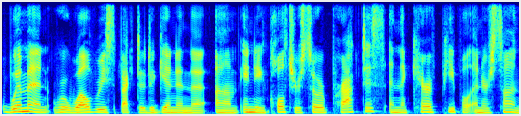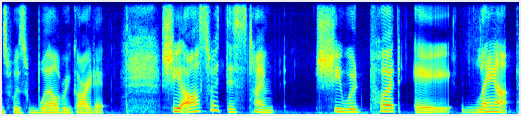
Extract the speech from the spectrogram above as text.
women were well respected again in the um, Indian culture, so her practice and the care of people and her sons was well regarded. She also, at this time, she would put a lamp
